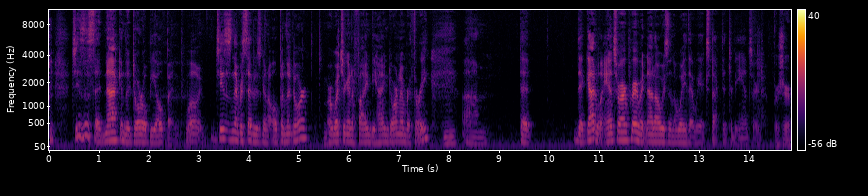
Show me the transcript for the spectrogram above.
Jesus said, knock and the door will be opened. Well, Jesus never said who's going to open the door or what you're going to find behind door number 3 Mhm. Um, that that God will answer our prayer, but not always in the way that we expect it to be answered. For sure.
